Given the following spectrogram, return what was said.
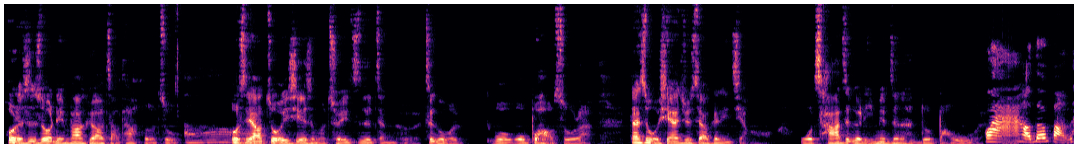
或者是说联发科要找他合作，哦，或是要做一些什么垂直的整合？这个我我我不好说了。但是我现在就是要跟你讲哦，我查这个里面真的很多宝物哎，哇，好多宝 的，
